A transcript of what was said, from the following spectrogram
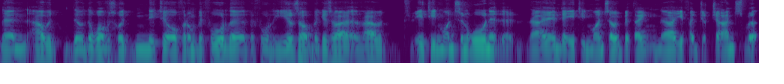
then I would they'll, they'll obviously need to offer him before the before the year's up because if I, if I was eighteen months in loan at the, the end of eighteen months, I would be thinking, nah, you've had your chance, but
